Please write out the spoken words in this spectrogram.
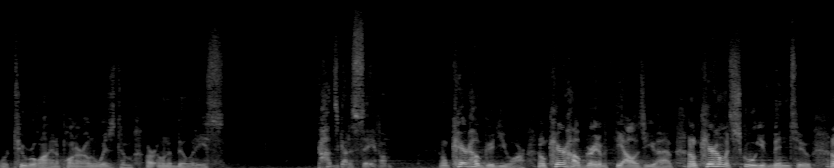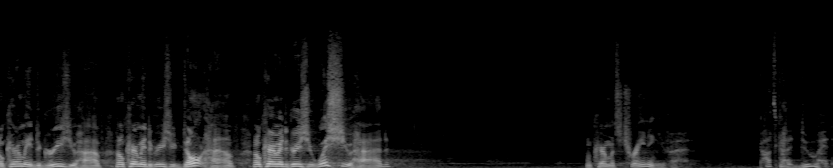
We're too reliant upon our own wisdom, our own abilities. God's got to save them. I don't care how good you are. I don't care how great of a theology you have. I don't care how much school you've been to. I don't care how many degrees you have. I don't care how many degrees you don't have. I don't care how many degrees you wish you had. I don't care how much training you've had. God's got to do it.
